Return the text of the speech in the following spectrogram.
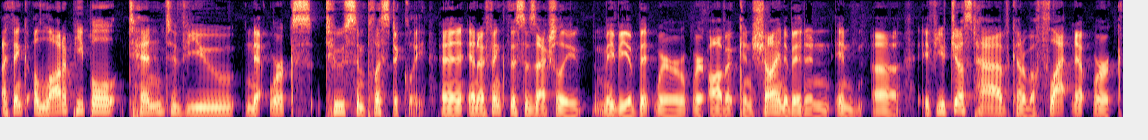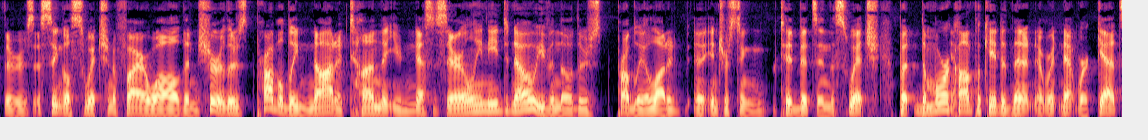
I think a lot of people tend to view networks too simplistically, and, and, I think this is actually maybe a bit where where Auvik can shine a bit. In in uh, if you just have kind of a flat network, there's a single switch and a firewall, then sure, there's probably not a ton that you necessarily need to know, even though there's probably a lot of uh, interesting tidbits in the switch. But the more complicated the network gets,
